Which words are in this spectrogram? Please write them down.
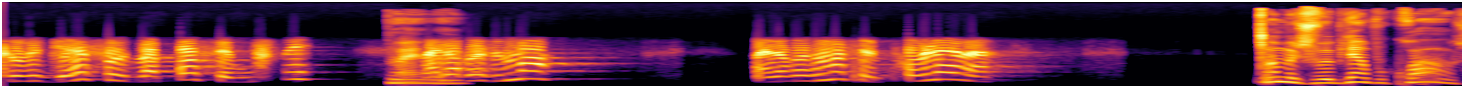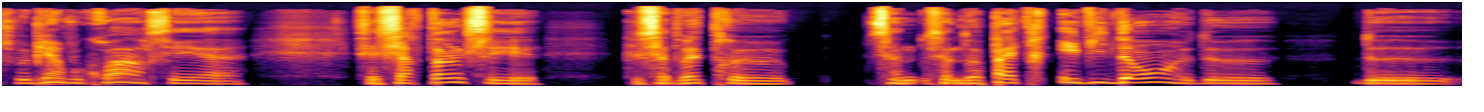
Comme je dirais, faut se battre pas, c'est bouffer. Malheureusement. Malheureusement, c'est le problème. Non, mais je veux bien vous croire. Je veux bien vous croire. C'est euh, c'est certain que, c'est que ça doit être. Euh, ça, ça, ne doit pas être évident de, de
